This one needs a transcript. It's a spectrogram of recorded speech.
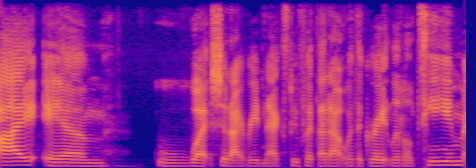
I am. What should I read next? We put that out with a great little team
